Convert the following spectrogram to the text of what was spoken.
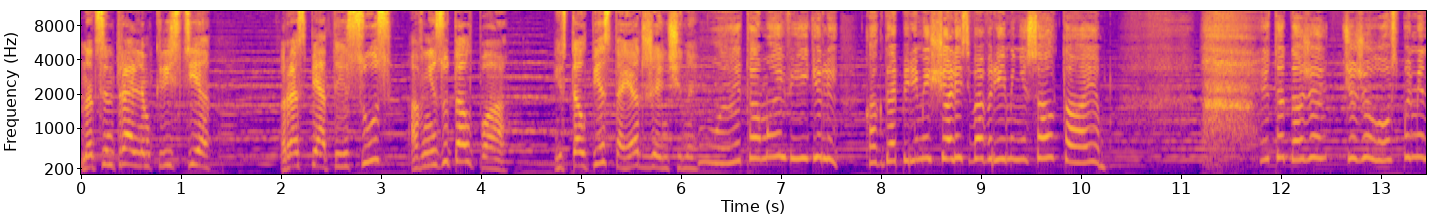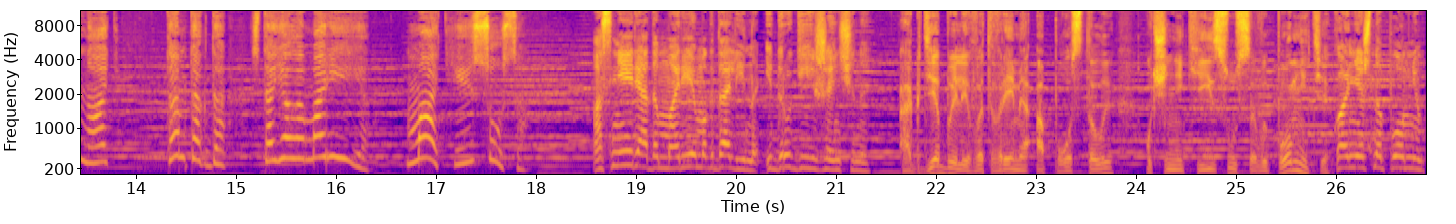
На центральном кресте распятый Иисус, а внизу толпа. И в толпе стоят женщины. Ой, это мы видели, когда перемещались во времени с Алтаем. Это даже тяжело вспоминать Там тогда стояла Мария, мать Иисуса. А с ней рядом Мария Магдалина и другие женщины. А где были в это время апостолы, ученики Иисуса, вы помните? Конечно, помним.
